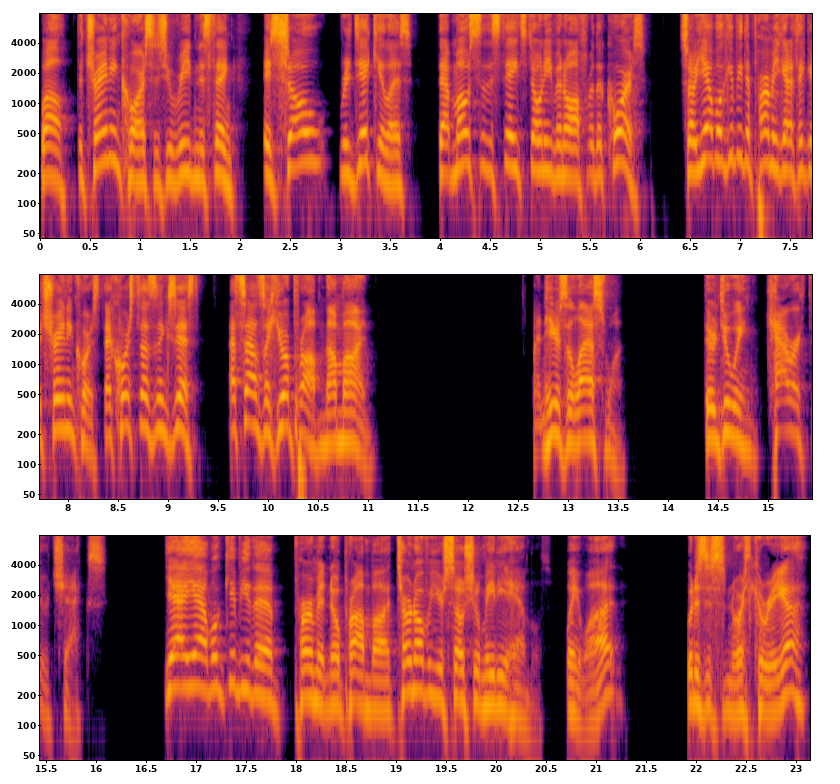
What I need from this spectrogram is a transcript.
Well, the training course, as you read in this thing, is so ridiculous that most of the states don't even offer the course. So, yeah, we'll give you the permit. You got to take a training course. That course doesn't exist. That sounds like your problem, not mine. And here's the last one they're doing character checks. Yeah, yeah, we'll give you the permit, no problem. But turn over your social media handles. Wait, what? What is this, North Korea?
